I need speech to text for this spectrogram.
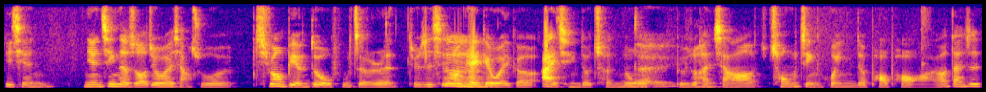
以前年轻的时候就会想说，希望别人对我负责任，就是希望可以给我一个爱情的承诺，嗯、比如说很想要憧憬婚姻的泡泡啊。然后，但是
